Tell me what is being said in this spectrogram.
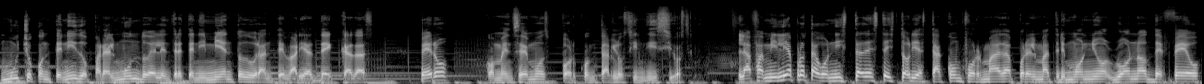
mucho contenido para el mundo del entretenimiento durante varias décadas. Pero comencemos por contar los inicios. La familia protagonista de esta historia está conformada por el matrimonio Ronald DeFeo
